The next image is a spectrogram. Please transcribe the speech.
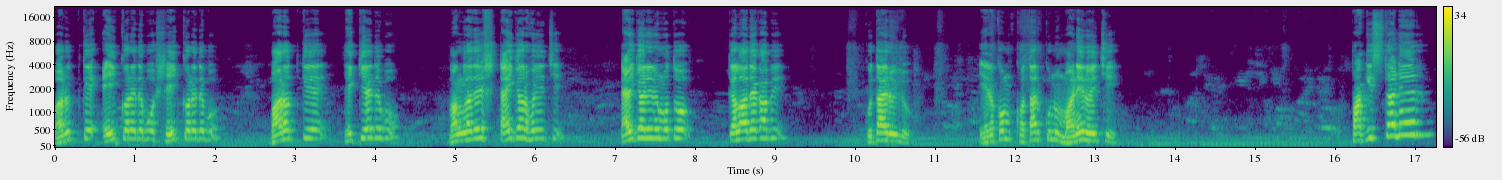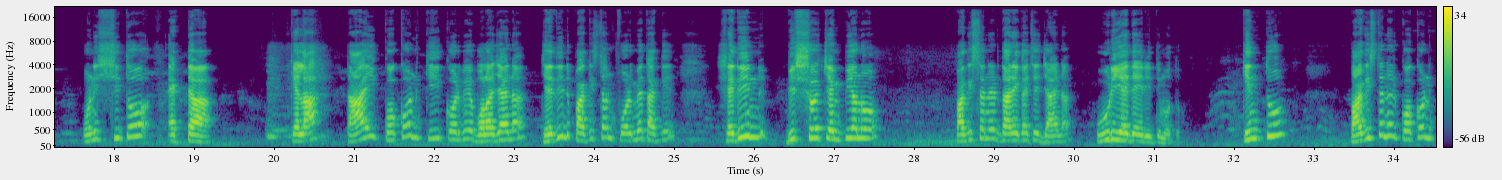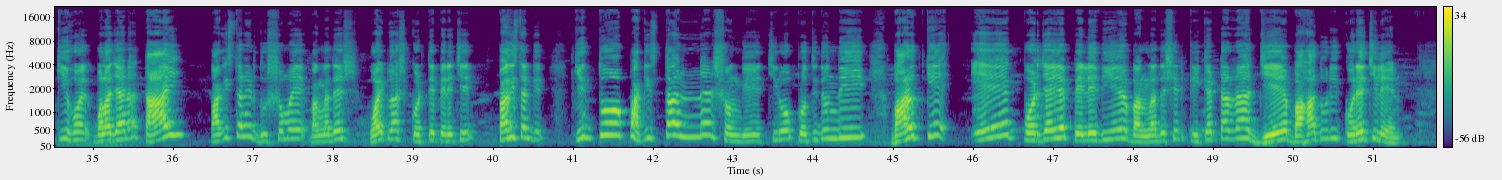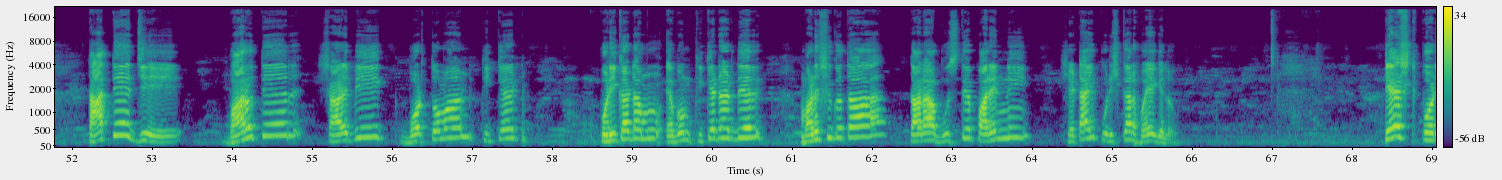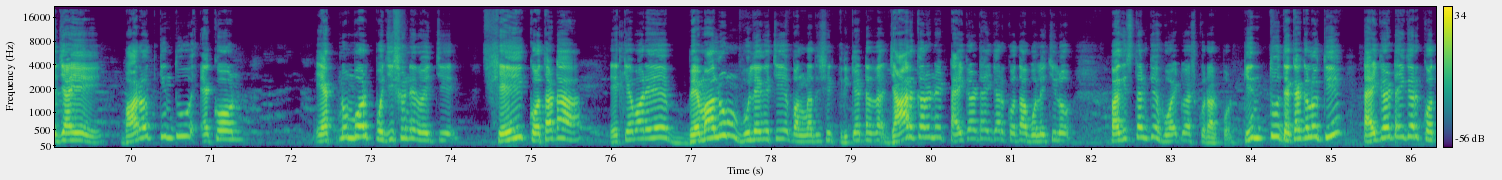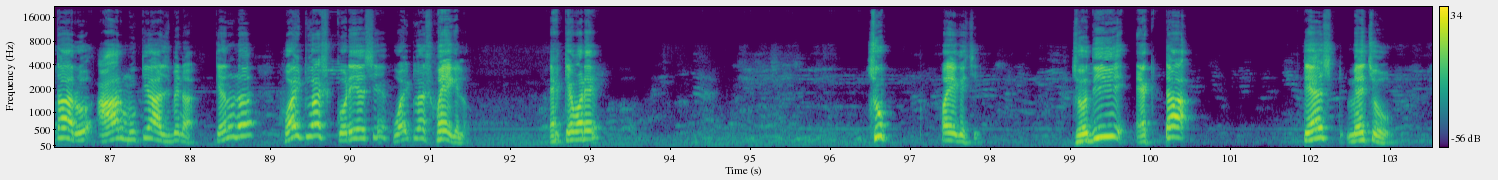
ভারতকে এই করে দেব, সেই করে দেব, ভারতকে ঠেকিয়ে দেব, বাংলাদেশ টাইগার হয়েছে, টাইগারের মতো খেলা দেখাবে। কোথায় রইল? এরকম কথার কোনো মানে রয়েছে? পাকিস্তানের অনিশ্চিত একটা খেলা তাই কখন কি করবে বলা যায় না। যেদিন পাকিস্তান ফর্মে থাকে, সেদিন বিশ্ব চ্যাম্পিয়নও পাকিস্তানের দ্বারে কাছে যায় না, উড়িয়ে দেয় রীতিমতো। কিন্তু পাকিস্তানের কখন কি হয় বলা যায় না। তাই পাকিস্তানের দুঃসময়ে বাংলাদেশ হোয়াইট ওয়াশ করতে পেরেছে পাকিস্তানকে। কিন্তু পাকিস্তানের সঙ্গে চির প্রতিদ্বন্দ্বী ভারতকে এক পর্যায়ে পেলে দিয়ে বাংলাদেশের ক্রিকেটাররা যে বাহাদুরি করেছিলেন, তাতে যে ভারতের সার্বিক বর্তমান ক্রিকেট পরিকাঠামো এবং ক্রিকেটারদের মানসিকতা তারা বুঝতে পারেননি, সেটাই পরিষ্কার হয়ে গেল। টেস্ট পর্যায়ে ভারত কিন্তু এখন এক নম্বর পজিশনে রয়েছে। সেই কথাটা একেবারে বেমালুম ভুলে গেছে বাংলাদেশের ক্রিকেটাররা, যার কারণে টাইগার টাইগার কথা বলেছিল পাকিস্তানকে হোয়াইট ওয়াশ করার পর। কিন্তু দেখা গেল কি টাইগার টাইগার কথা আরও আর মুখে আসবে না। কেননা হোয়াইট ওয়াশ করে এসে হোয়াইট ওয়াশ হয়ে গেল। একেবারে চুপ হয়ে গেছে। যদি একটা টেস্ট ম্যাচও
